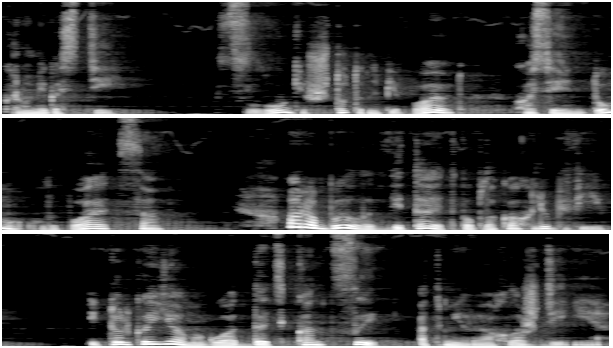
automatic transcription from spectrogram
кроме гостей. Слуги что-то напевают, хозяин дома улыбается. Арабелла витает в облаках любви. И только я могу отдать концы от мира охлаждения.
